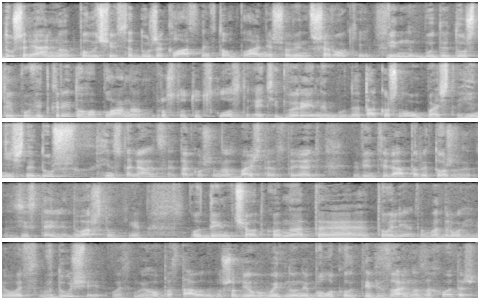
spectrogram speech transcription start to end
Душ реально получився дуже класний в тому плані, що він широкий. Він буде душ типу відкритого плана. Просто тут скло стоять і дверей не буде. Також, ну бачите, гігієнічний душ. Інсталяція. Також у нас, бачите, стоять вентилятори теж зі стелі, два штуки. Один чітко над е, туалетом, а другий ось в душі. Ось ми його поставили. Ну, щоб його видно не було, коли ти візуально заходиш.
